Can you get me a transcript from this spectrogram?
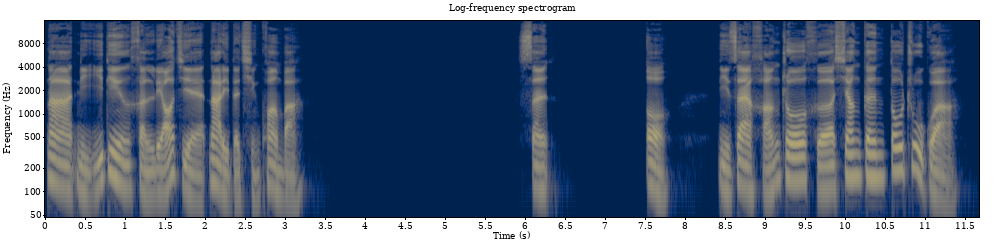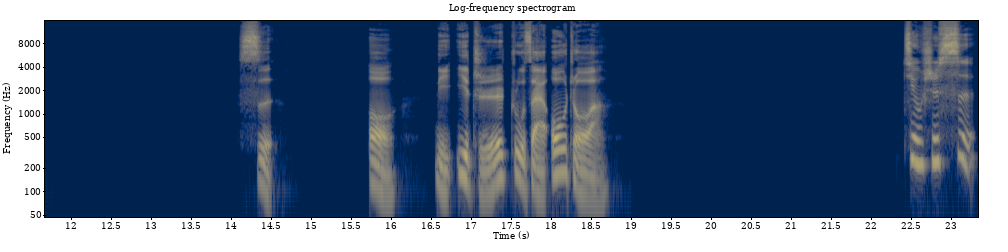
那你一定很了解那里的情况吧？三。哦，你在杭州和香根都住过啊。四。哦，你一直住在欧洲啊。九十四。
